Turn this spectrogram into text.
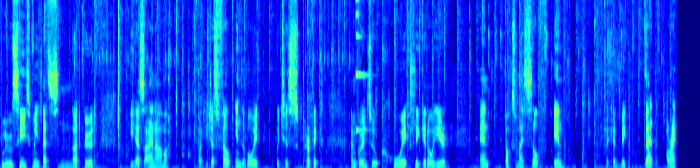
blue sees me. That's not good. He has iron armor, but he just fell in the void, which is perfect. I'm going to quickly get over here and box myself in. If I can make that. Alright.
